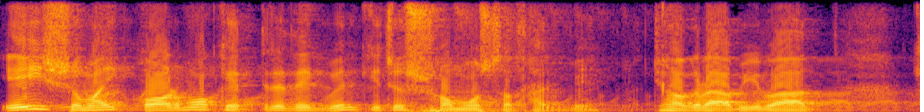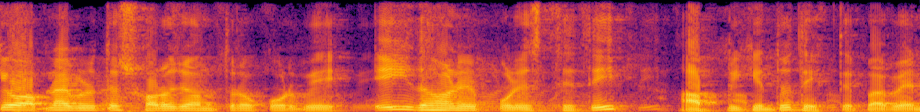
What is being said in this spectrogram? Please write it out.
এই সময় কর্মক্ষেত্রে দেখবেন কিছু সমস্যা থাকবে। ঝগড়া, বিবাদ, কেউ আপনার বিরুদ্ধে ষড়যন্ত্র করবে, এই ধরনের পরিস্থিতি আপনি কিন্তু দেখতে পাবেন।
